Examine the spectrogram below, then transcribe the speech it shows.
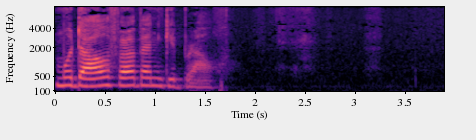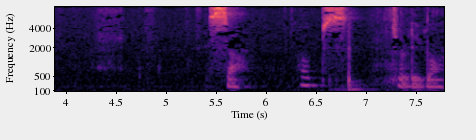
Modalverbengebrauch. So, ups, Entschuldigung.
